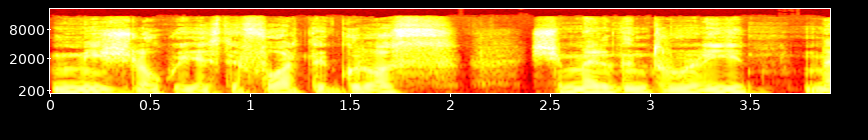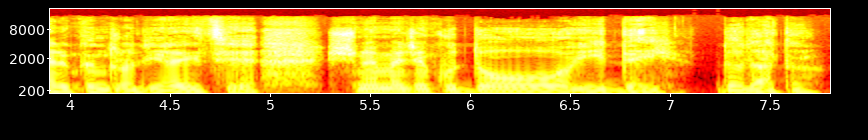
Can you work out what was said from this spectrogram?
mijlocul este foarte gros și merg într-un ritm, merg într-o direcție și noi mergem cu două idei deodată.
